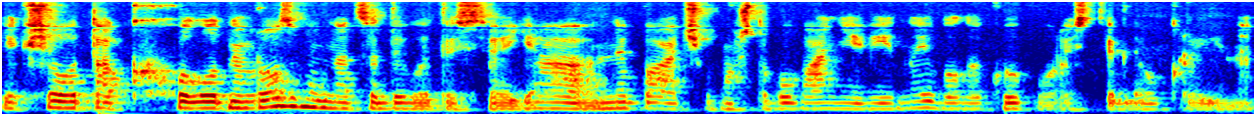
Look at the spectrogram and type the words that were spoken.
якщо так холодним розумом на це дивитися, я не бачу масштабування війни великої користі для України.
